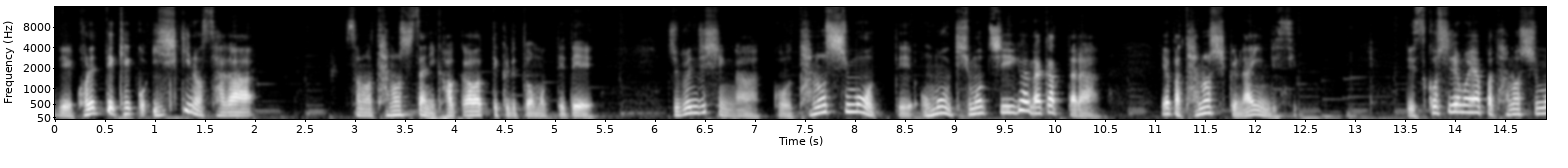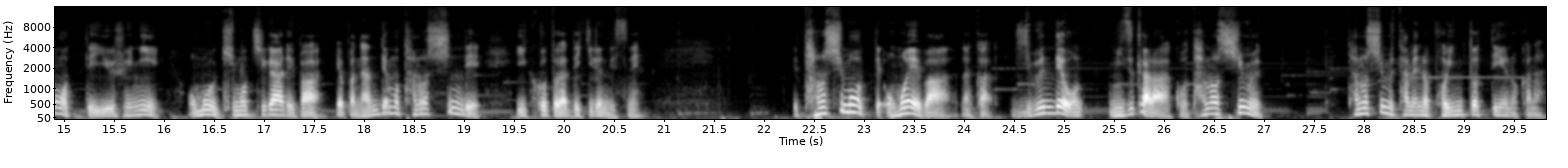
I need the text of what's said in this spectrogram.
でこれって結構意識の差がその楽しさに関わってくると思ってて自分自身がこう楽しもうって思う気持ちがなかったらやっぱ楽しくないんですよ。で少しでもやっぱ楽しもうっていうふうに思う気持ちがあればやっぱ何でも楽しんでいくことができるんですね。楽しもうって思えばなんか自分で自らこう楽しむ楽しむためのポイントっていうのかな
